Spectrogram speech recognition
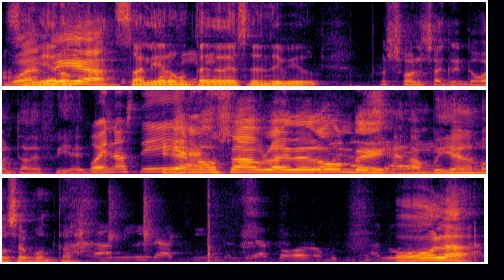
Buen Salieron, día. salieron ustedes de ese individuo. Profesor San Cristóbal está de fiesta. Buenos ¿Quién días. nos habla y de dónde? dan bien a José Montá. Mira, aquí a todos, saludos. Hola.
